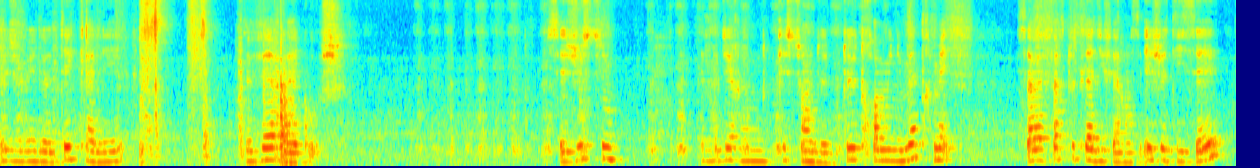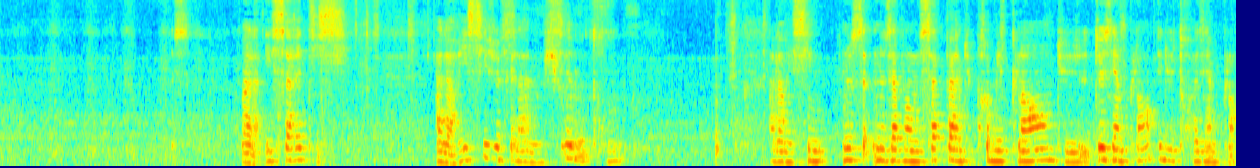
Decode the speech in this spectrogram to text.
Et je vais le décaler vers la gauche. C'est juste une je veux dire une question de 2-3 mm, mais ça va faire toute la différence. Et je disais, voilà, il s'arrête ici. Alors ici, je fais la même chose. le tronc. Alors ici, nous, nous, avons le sapin du premier plan, du deuxième plan et du troisième plan.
